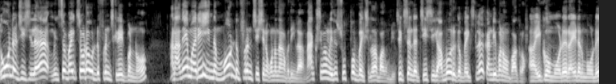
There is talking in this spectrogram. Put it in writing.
டூ ஹண்ட்ரட் சிசியில் மிச்ச பைக்ஸோட ஒரு டிஃப்ரென்ஸ் கிரியேட் பண்ணும். ஆனால் அதே மாதிரி இந்த மோட் டிஃப்ரென்சியேஷனை கொண்டு வந்தாங்க பார்த்தீங்களா மேக்ஸிமம் இது சூப்பர் பைக்ஸில் தான் பார்க்க முடியும். சிக்ஸ் ஹண்ட்ரட் சிசிக்கு அபோவ் இருக்க பைக்ஸில் கண்டிப்பாக நம்ம பார்க்குறோம். ஈகோ மோடு ரைடர் மோடு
